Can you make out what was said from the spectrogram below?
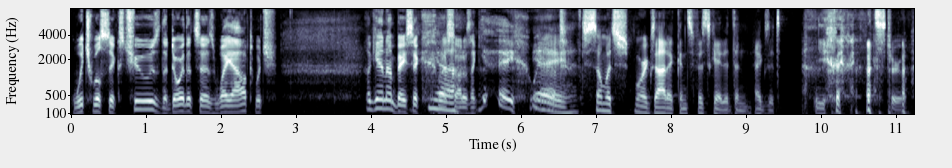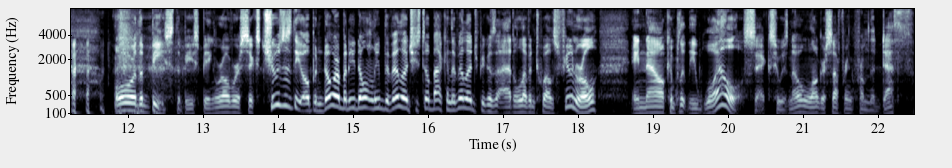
Which will six choose? The door that says "way out," which. Again, I'm basic. When I Yeah. saw it, I was like, "Yay, way Yay! out!" It's so much more exotic and sophisticated than Exit. Yeah, that's true. or the beast. The beast being Rover Six chooses the open door, but he don't leave the village. He's still back in the village because at 1112's funeral, a now completely well Six, who is no longer suffering from the death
